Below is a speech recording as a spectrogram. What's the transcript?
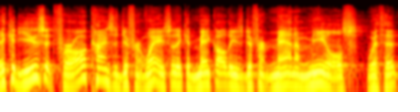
they could use it for all kinds of different ways. So they could make all these different manna meals with it.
